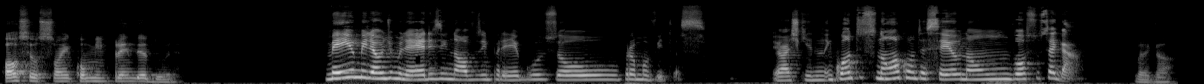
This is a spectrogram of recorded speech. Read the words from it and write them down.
qual o seu sonho como empreendedora. Meio milhão de mulheres em novos empregos ou promovidas. Eu acho que enquanto isso não acontecer, eu não vou sossegar. Legal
